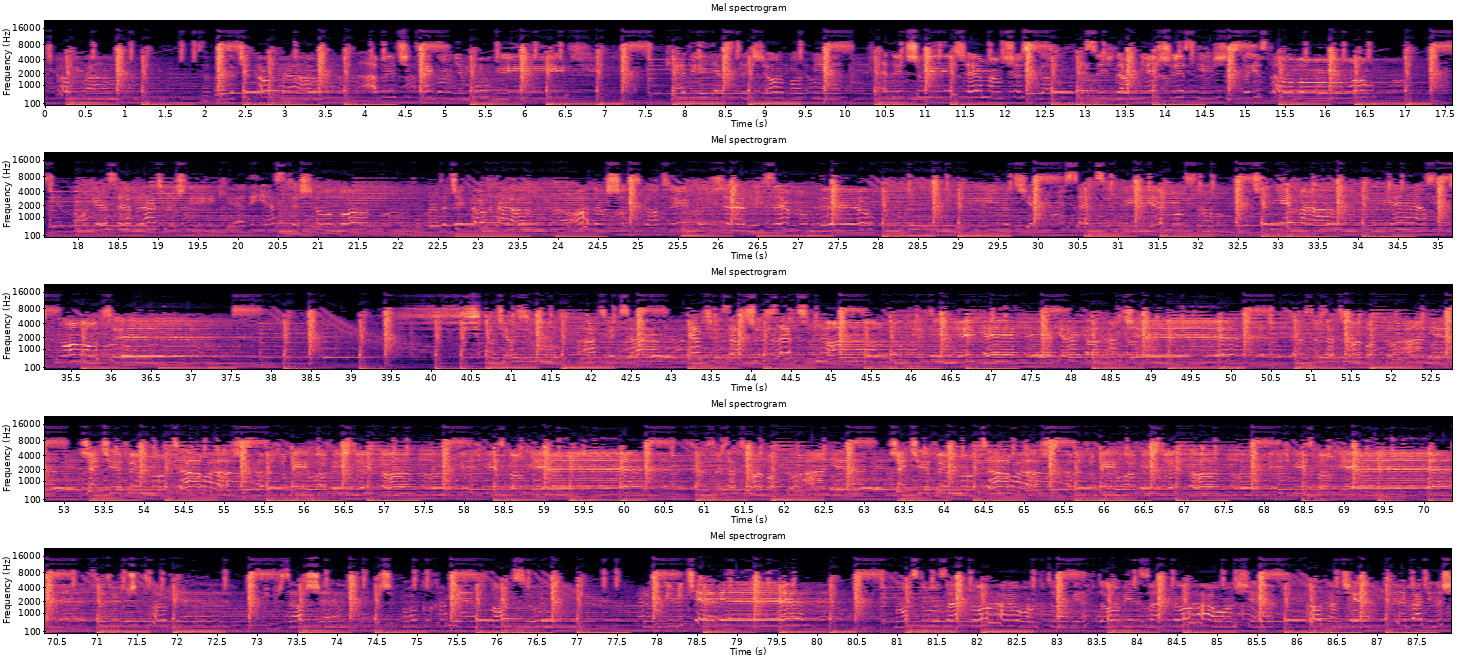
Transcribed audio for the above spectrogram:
Kocham Za bardzo cię kocham Aby ci tego nie mówić. Kiedy jesteś obok mnie Wtedy czuję, że mam wszystko.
